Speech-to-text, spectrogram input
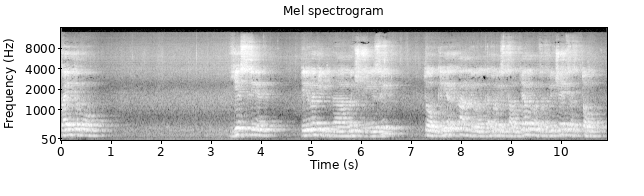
Поэтому, если переводить на обычный язык, то грех ангела, который стал дьяволом, заключается в том,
